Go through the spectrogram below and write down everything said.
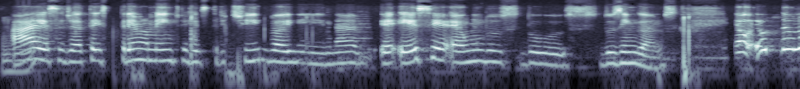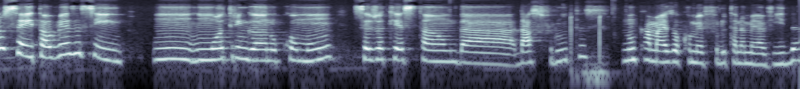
Uhum. Ah, essa dieta é extremamente restritiva e, né, é, esse é um dos, dos, dos enganos. Eu, eu, eu não sei, talvez, assim, um, um, outro engano comum seja a questão da, das frutas. Nunca mais vou comer fruta na minha vida,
